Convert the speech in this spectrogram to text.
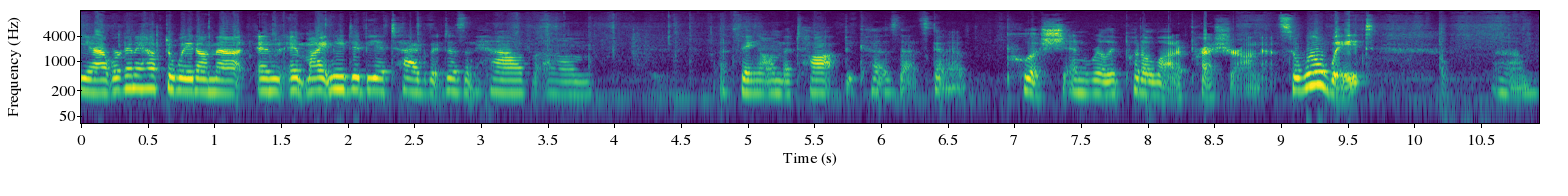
Yeah, we're going to have to wait on that. And it might need to be a tag that doesn't have um, a thing on the top because that's going to push and really put a lot of pressure on that. So we'll wait. Um,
